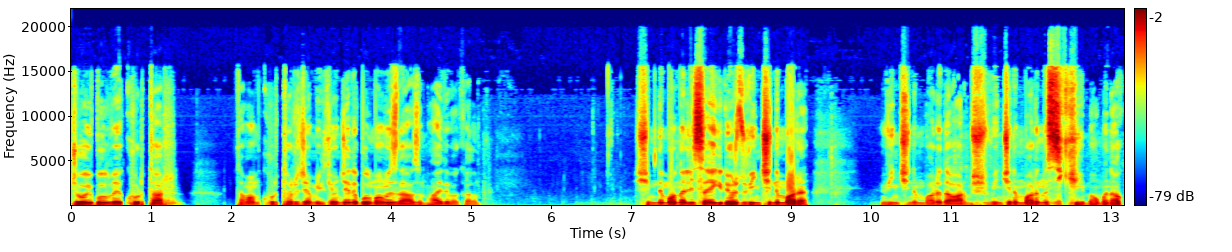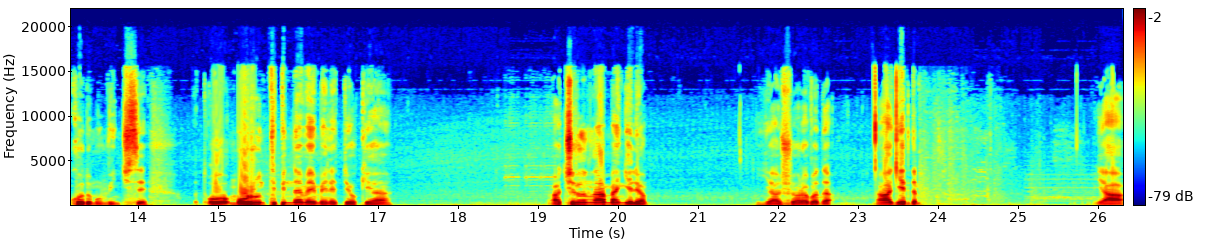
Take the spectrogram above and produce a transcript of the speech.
Joe'yu bul ve kurtar. Tamam kurtaracağım ilk önce de bulmamız lazım. Haydi bakalım. Şimdi Mona Lisa'ya gidiyoruz. Vinci'nin barı. Vinci'nin barı da varmış. Vinci'nin barını sikeyim amına kodumun Vinci'si. O morun tipinde meymelet yok ya. Açılın lan ben geliyorum. Ya şu arabada. Aa girdim. Ya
